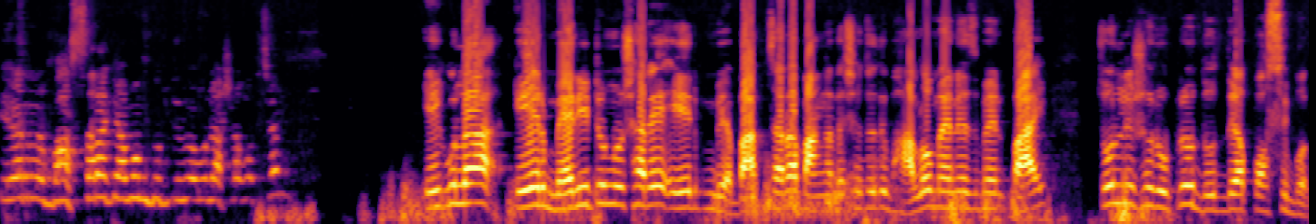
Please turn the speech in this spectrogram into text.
এর বাচ্চারা কেমন দুধ দিবে বলে আশা করছেন? এগুলা এর মেরিট অনুসারে এর বাচ্চারা বাংলাদেশে যদি ভালো ম্যানেজমেন্ট পায় চল্লিশের উপরেও দুধ দেওয়া পসিবল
